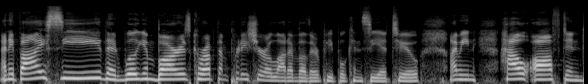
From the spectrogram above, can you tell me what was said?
And if I see that William Barr is corrupt, I'm pretty sure a lot of other people can see it too. I mean, how often,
